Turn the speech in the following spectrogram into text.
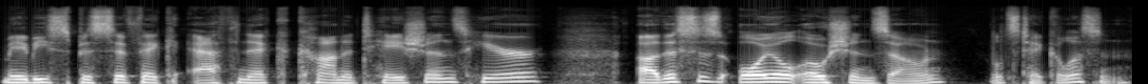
maybe specific ethnic connotations here. Uh, this is Oil Ocean Zone. Let's take a listen.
